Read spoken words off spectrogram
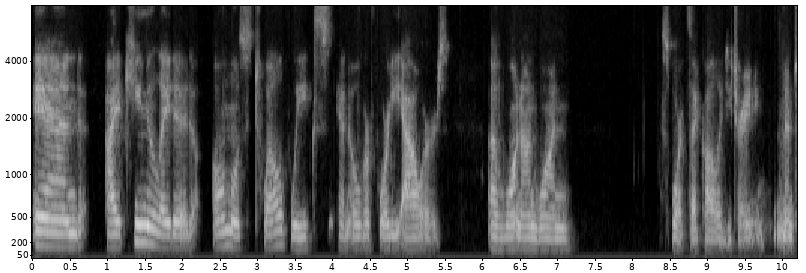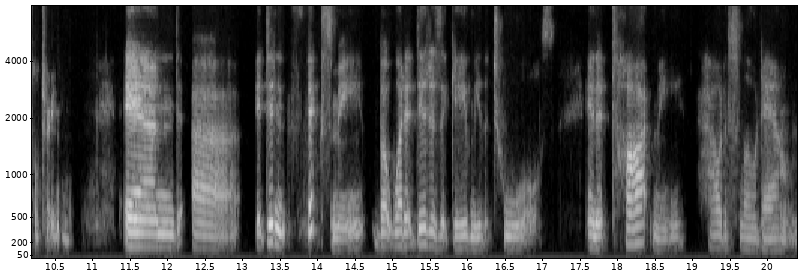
And I accumulated almost 12 weeks and over 40 hours of one on one sports psychology training, mental training. And uh, it didn't fix me, but what it did is it gave me the tools and it taught me how to slow down.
